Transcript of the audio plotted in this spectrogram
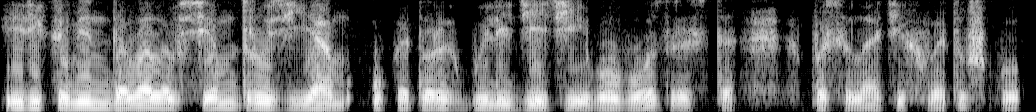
и рекомендовала всем друзьям, у которых были дети его возраста, посылать их в эту школу.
